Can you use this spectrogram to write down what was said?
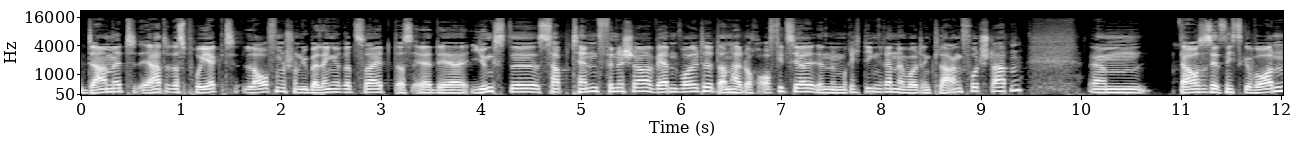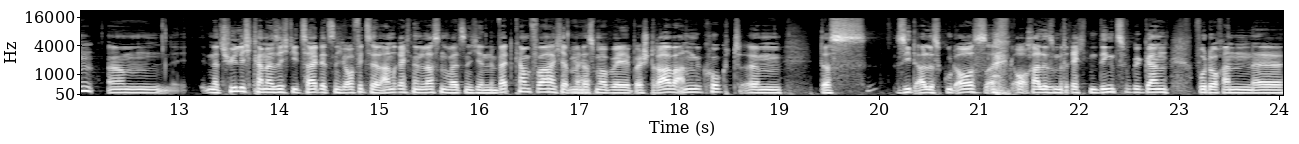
damit, er hatte das Projekt laufen schon über längere Zeit, dass er der jüngste Sub-10-Finisher werden wollte, dann halt auch offiziell in einem richtigen Rennen. Er wollte in Klagenfurt starten. Ähm, Daraus ist jetzt nichts geworden. Ähm, natürlich kann er sich die Zeit jetzt nicht offiziell anrechnen lassen, weil es nicht in einem Wettkampf war. Ich habe ja. mir das mal bei, bei Strava angeguckt. Ähm, das sieht alles gut aus, auch alles mit rechten Dingen zugegangen, wurde auch an, äh,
